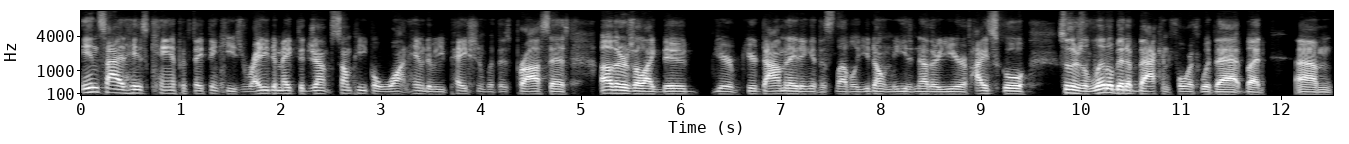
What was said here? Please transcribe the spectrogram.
inside his camp if they think he's ready to make the jump some people want him to be patient with this process others are like dude you're you're dominating at this level you don't need another year of high school. So there's a little bit of back and forth with that but um,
